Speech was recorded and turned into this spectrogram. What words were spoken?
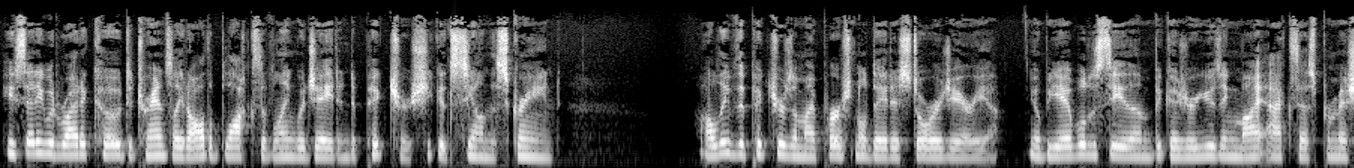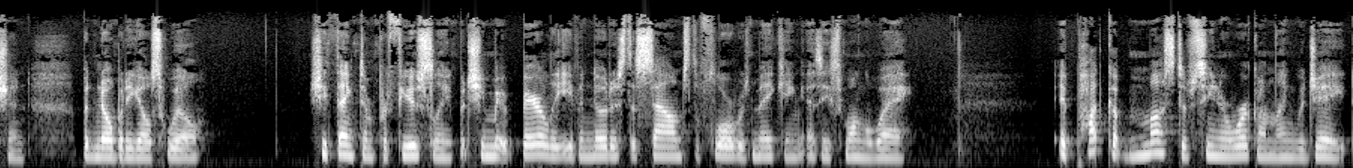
He said he would write a code to translate all the blocks of Language 8 into pictures she could see on the screen. I'll leave the pictures in my personal data storage area. You'll be able to see them because you're using my access permission, but nobody else will. She thanked him profusely, but she barely even noticed the sounds the floor was making as he swung away. Ipotkup must have seen her work on Language 8.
